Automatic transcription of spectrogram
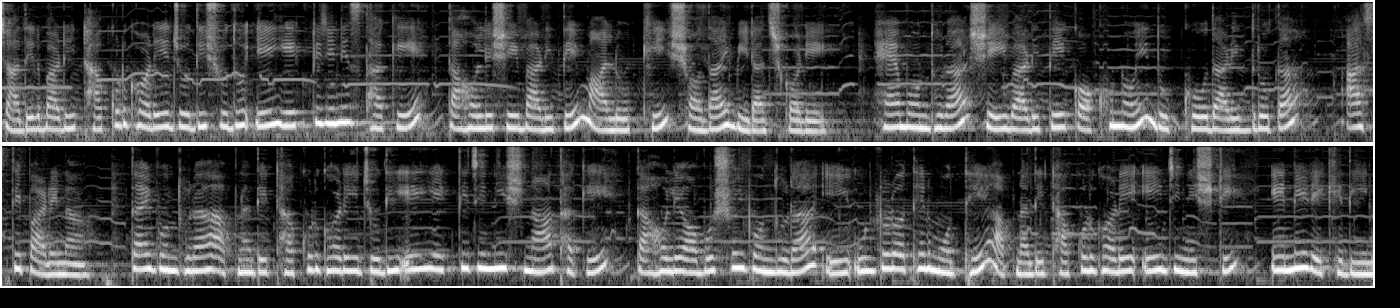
যাদের বাড়ি ঠাকুর ঘরে যদি শুধু এই একটি জিনিস থাকে, তাহলে সেই বাড়িতে মা লক্ষ্মী সদাই বিরাজ করে। হ্যাঁ বন্ধুরা, সেই বাড়িতে কখনোই দুঃখ, দারিদ্রতা আসতে পারে না। তাই বন্ধুরা, আপনাদের ঠাকুর ঘরে যদি এই একটি জিনিস না থাকে তাহলে অবশ্যই বন্ধুরা এই উল্টো রথের মধ্যে আপনাদের ঠাকুর ঘরে এই জিনিসটি এনে রেখে দিন।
